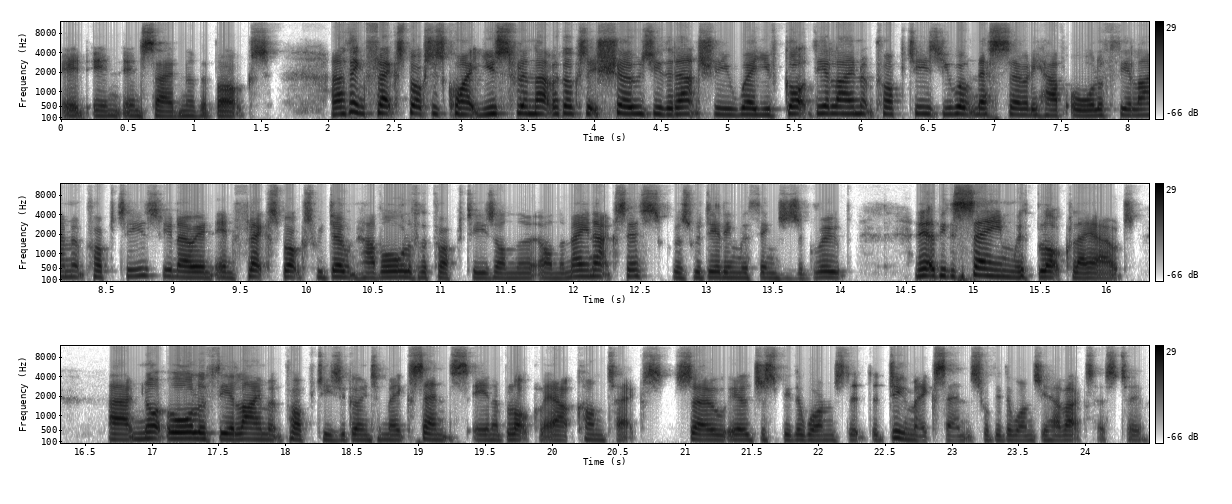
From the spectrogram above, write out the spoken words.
in, in inside another box. And I think Flexbox is quite useful in that regard because it shows you that actually where you've got the alignment properties, you won't necessarily have all of the alignment properties. You know, in, in Flexbox, we don't have all of the properties on the on the main axis because we're dealing with things as a group. And it'll be the same with block layout. Uh, not all of the alignment properties are going to make sense in a block layout context. So it'll just be the ones that, that do make sense will be the ones you have access to.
